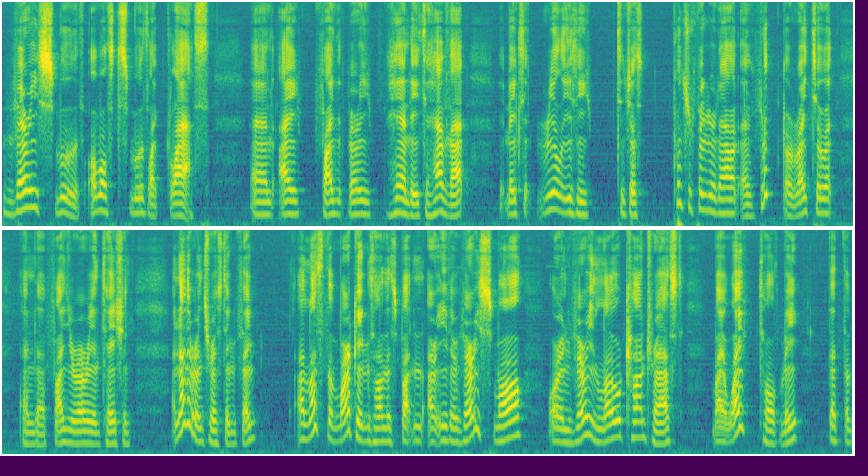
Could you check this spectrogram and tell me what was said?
very smooth, almost smooth like glass. And I find it very handy to have that. It makes it real easy to just put your finger down and flip, go right to it and uh, find your orientation. Another interesting thing, unless the markings on this button are either very small or in very low contrast, my wife told me that the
